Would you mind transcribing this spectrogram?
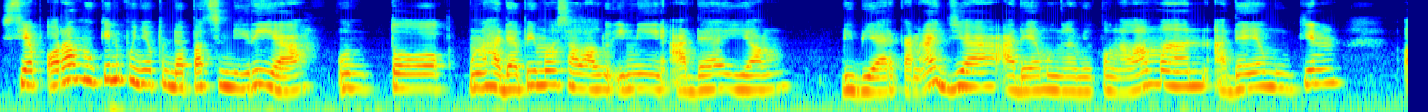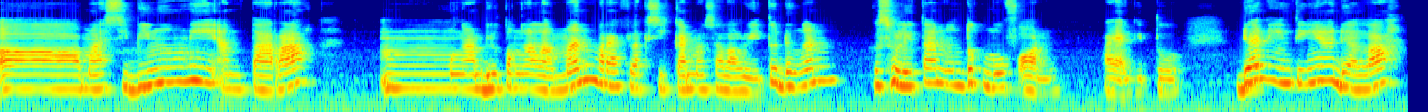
Setiap orang mungkin punya pendapat sendiri ya untuk menghadapi masa lalu ini. Ada yang dibiarkan aja, ada yang mengambil pengalaman, ada yang mungkin uh, masih bingung nih antara um, mengambil pengalaman, merefleksikan masa lalu itu dengan kesulitan untuk move on kayak gitu. Dan intinya adalah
